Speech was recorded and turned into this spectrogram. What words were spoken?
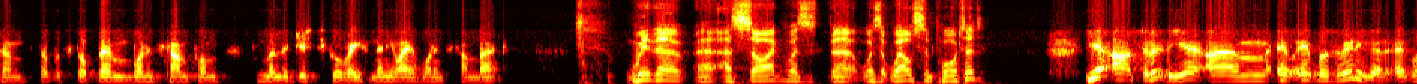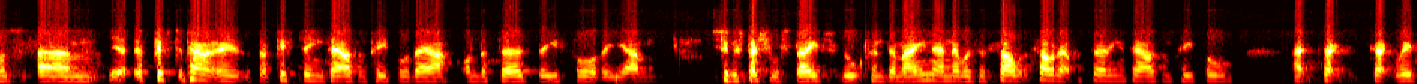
um, that would stop them wanting to come from, from a logistical reason anyway of wanting to come back. Weather uh, side was uh, was it well supported? Yeah, absolutely. Yeah, um, it, it, was really good. It was um, yeah, 50, apparently fifteen thousand people there on the Thursday for the um, super special stage, the Auckland Domain, and there was a sold, sold out for thirteen thousand people at Jack, Jack Ridge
